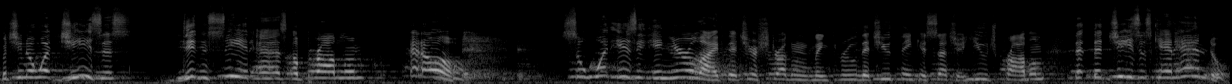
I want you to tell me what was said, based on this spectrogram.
But you know what? Jesus didn't see it as a problem at all. So, what is it in your life that you're struggling through that you think is such a huge problem that, that Jesus can't handle?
